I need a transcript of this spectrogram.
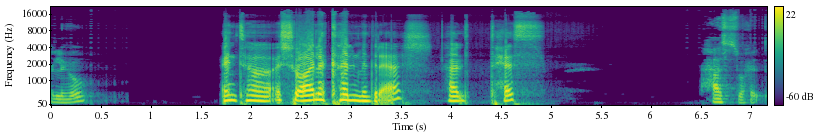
اللي هو؟ أنت إيش سؤالك هل مدري إيش؟ هل تحس؟ حاسس وحيد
